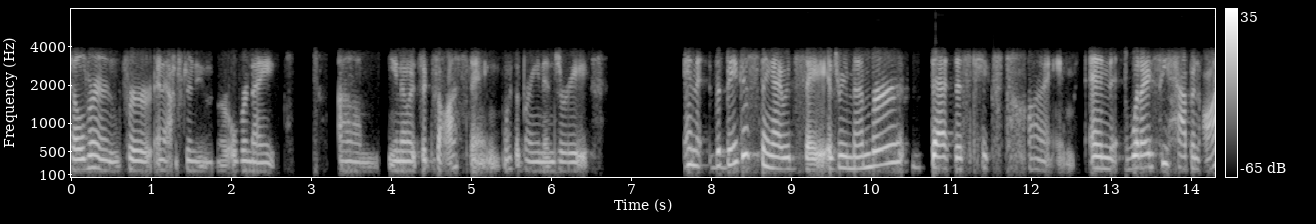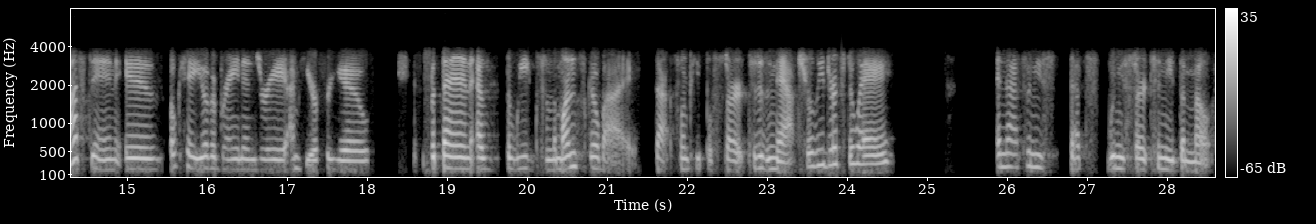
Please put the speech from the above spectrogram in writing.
children for an afternoon or overnight. Um, you know, it's exhausting with a brain injury. And the biggest thing I would say is remember that this takes time. And what I see happen often is okay, you have a brain injury, I'm here for you. But then as the weeks and the months go by, that's when people start to just naturally drift away. And that's when you that's when you start to need them most.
